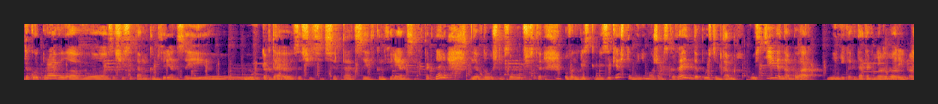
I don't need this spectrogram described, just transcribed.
такое правило в защите там, конференций, э, тогда э, в защите диссертации, в конференциях и так далее, в научном сообществе в английском языке, что мы не можем сказать, допустим, там, у Стивена бар, мы никогда так не Ага, говорим. ага.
